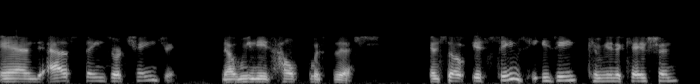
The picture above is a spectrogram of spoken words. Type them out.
And as things are changing, now we need help with this. And so it seems easy communication,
